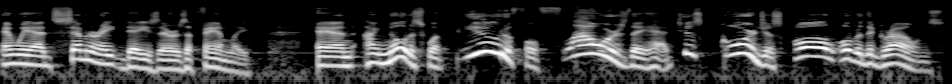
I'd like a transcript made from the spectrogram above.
And we had seven or eight days there as a family. And I noticed what beautiful flowers they had, just gorgeous all over the grounds.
